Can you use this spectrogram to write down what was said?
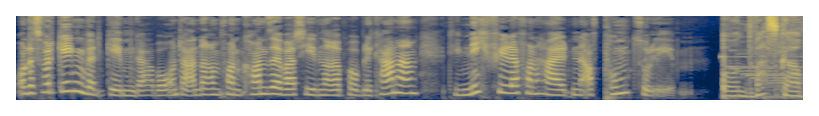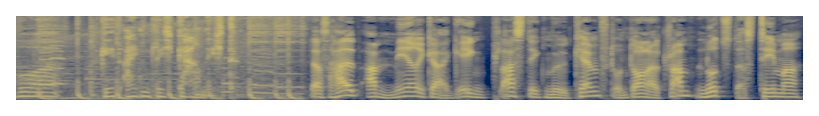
und es wird Gegenwind geben, Gabe, unter anderem von konservativen Republikanern, die nicht viel davon halten, auf Pump zu leben. Und was, Gabor, geht eigentlich gar nicht? Dass halb Amerika gegen Plastikmüll kämpft und Donald Trump nutzt das Thema,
